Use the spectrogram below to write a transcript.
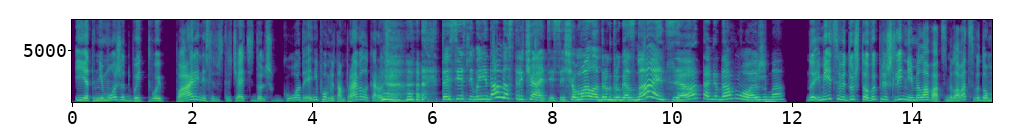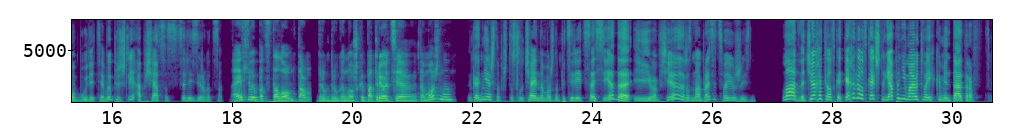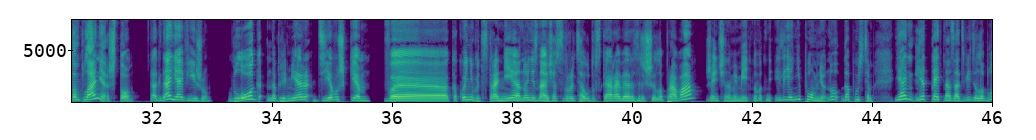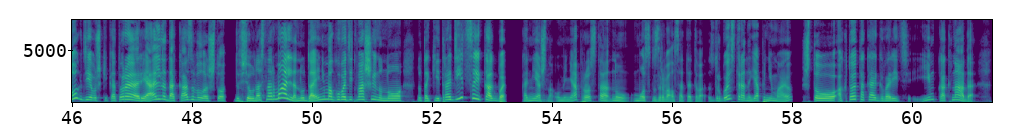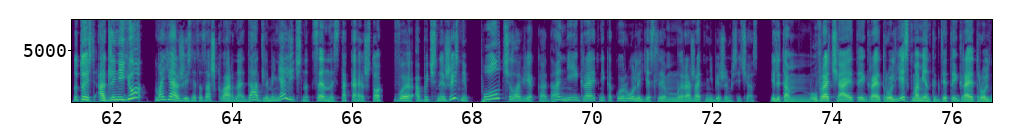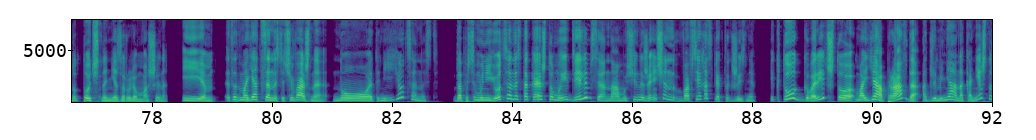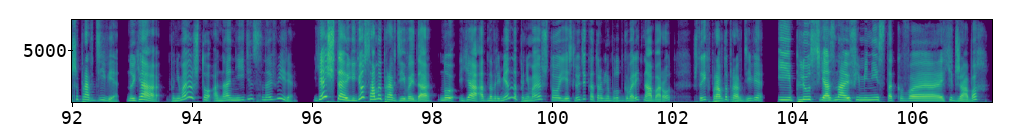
и это не может быть твой парень, если вы встречаетесь дольше года. Я не помню, там правила, короче. То есть, если вы недавно встречаетесь, еще мало друг друга знаете, тогда можно. Но имеется в виду, что вы пришли не миловаться. Миловаться вы дома будете. Вы пришли общаться, социализироваться. А если вы под столом там друг друга ножкой потрете, это можно? Конечно, потому что случайно можно потереть соседа и вообще разнообразить свою жизнь. Ладно, что я хотела сказать? Я хотела сказать, что я понимаю твоих комментаторов в том плане, что когда я вижу блог, например, девушки в э, какой-нибудь стране, ну, я не знаю, сейчас вроде Саудовская Аравия разрешила права женщинам иметь, но вот, или я не помню, ну, допустим, я лет пять назад видела блог девушки, которая реально доказывала, что да все у нас нормально, ну да, я не могу водить машину, но, ну, такие традиции, как бы, Конечно, у меня просто, ну, мозг взрывался от этого. С другой стороны, я понимаю, что, а кто я такая говорить им как надо? Ну, то есть, а для нее моя жизнь это зашкварная. Да, для меня лично ценность такая, что в обычной жизни пол человека, да, не играет никакой роли, если мы рожать не бежим сейчас. Или там у врача это играет роль. Есть моменты, где это играет роль, но точно не за рулем машины. И это моя ценность очень важная, но это не ее ценность. Допустим, у нее ценность такая, что мы делимся на мужчин и женщин во всех аспектах жизни. И кто говорит, что моя правда, а для меня она, конечно же, правдивее, но я понимаю, что она не единственная в мире. Я считаю ее самой правдивой, да, но я одновременно понимаю, что есть люди, которые мне будут говорить наоборот, что их правда правдивее. И плюс я знаю феминисток в э, хиджабах.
